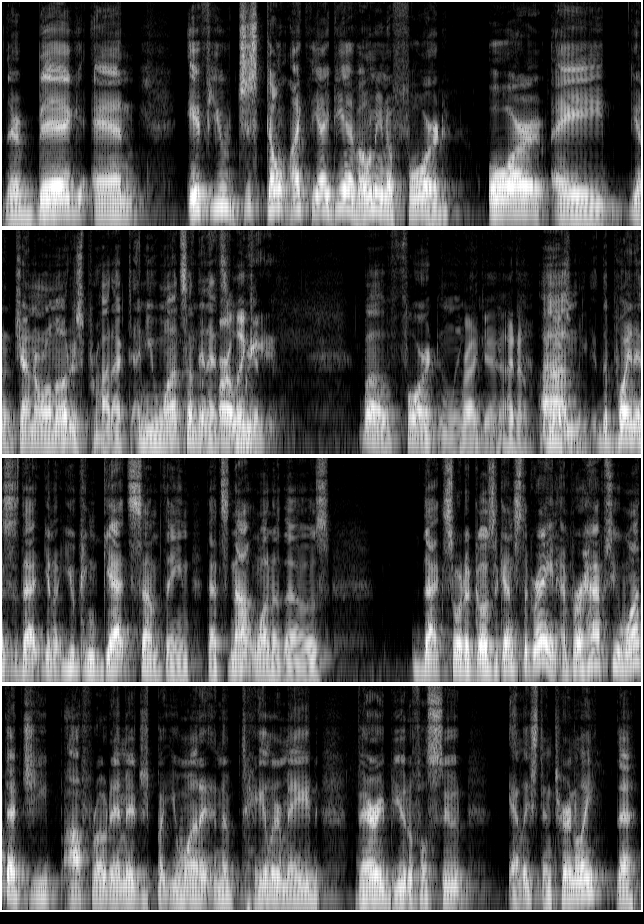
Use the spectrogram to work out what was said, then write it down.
They're big. And if you just don't like the idea of owning a Ford or a you know General Motors product, and you want something that's Or a Lincoln. re- well, Ford and Lincoln. Right, yeah, I know. I know Um. The point is, is that you know you can get something that's not one of those that sort of goes against the grain. And perhaps you want that Jeep off-road image, but you want it in a tailor-made, very beautiful suit, at least internally. There,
